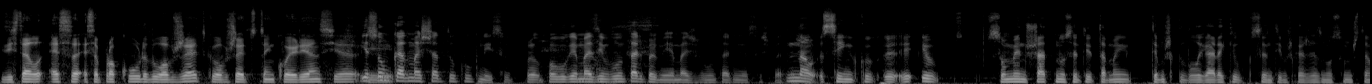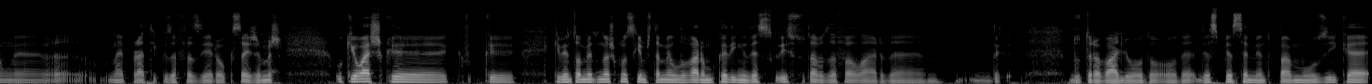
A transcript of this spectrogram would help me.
existe essa, essa procura do objeto, que o objeto tem coerência. Eu e... sou um bocado mais chato do que o Conisso. Para, para o Hugo é mais involuntário, para mim é mais voluntário nesse aspecto. Não, sim, eu sou menos chato no sentido também temos que delegar aquilo que sentimos que às vezes não somos tão uh, práticos a fazer ou o que seja, mas o que eu acho que, que, que, eventualmente nós conseguimos também levar um bocadinho desse, disso que tu estavas a falar da, de, do trabalho ou, do, ou desse pensamento para a música,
